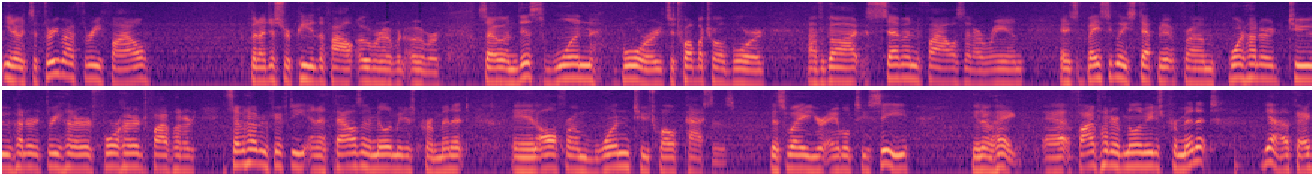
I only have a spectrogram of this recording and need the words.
you know, it's a three by three file, but I just repeated the file over and over and over. So in this one board, it's a 12 by 12 board, I've got seven files that I ran, and it's basically stepping it from 100, 200, 300, 400, 500, 750, and 1,000 millimeters per minute, and all from 1 to 12 passes. This way you're able to see, you know, hey, at 500 millimeters per minute, yeah, okay,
